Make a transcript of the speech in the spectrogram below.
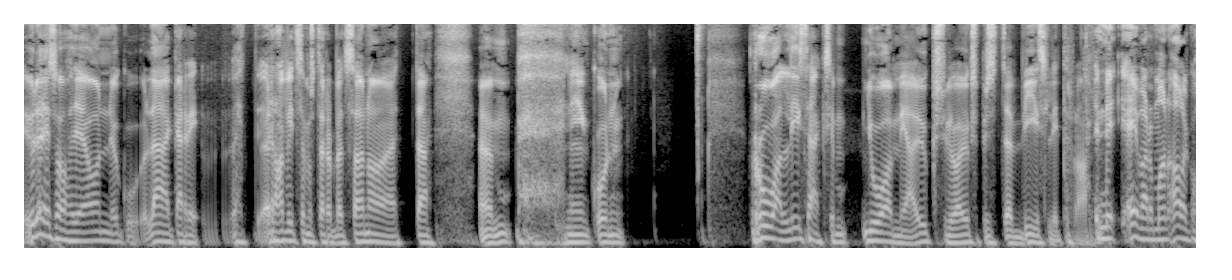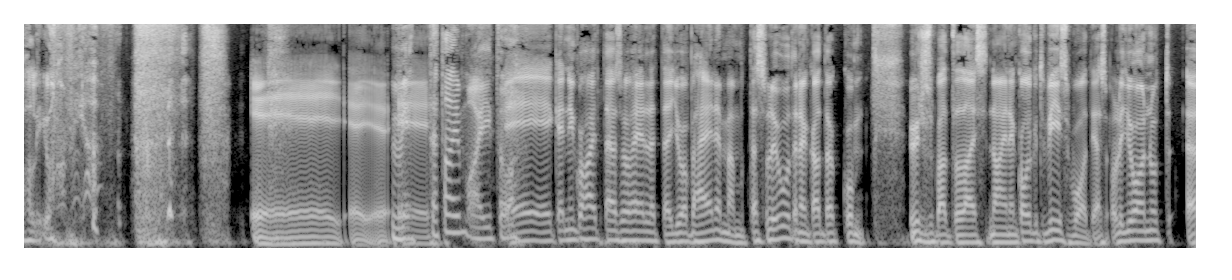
yleisohje on joku lääkäri, ravitsemusterapeutti sanoo, että ähm, niin kuin ruoan lisäksi juomia 1-1,5 litraa. Ne, ei varmaan alkoholijuomia. Ei, ei, ei. Vettä ei. tai maitoa. Ei, eikä niin kuin haittaa, jos on heille, että juo vähän enemmän. Mutta tässä oli uutinen, kato, kun yhdysvaltalaisnainen, 35-vuotias, oli juonut öö,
